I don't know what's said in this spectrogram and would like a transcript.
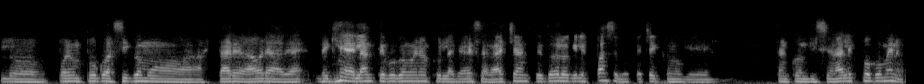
los pone un poco así como a estar ahora de, de aquí en adelante poco menos con la cabeza agacha ante todo lo que les pase, pues, ¿cachai? Como que tan condicionales poco menos.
